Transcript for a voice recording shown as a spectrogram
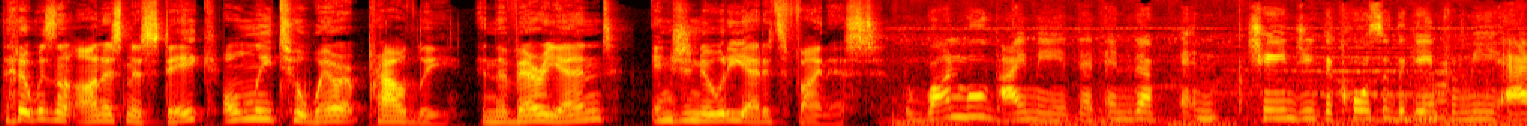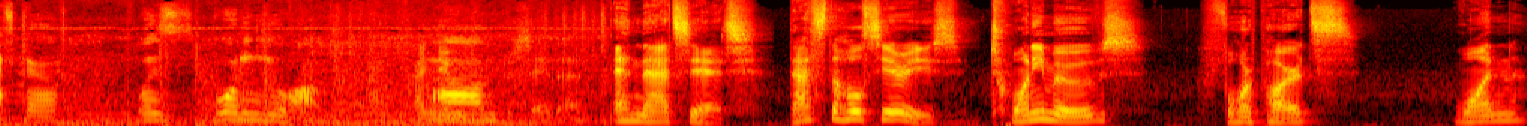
that it was an honest mistake, only to wear it proudly. In the very end, ingenuity at its finest. The one move I made that ended up changing the course of the game for me after was voting you off. I knew um, you would say that. And that's it. That's the whole series. 20 moves, four parts, one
